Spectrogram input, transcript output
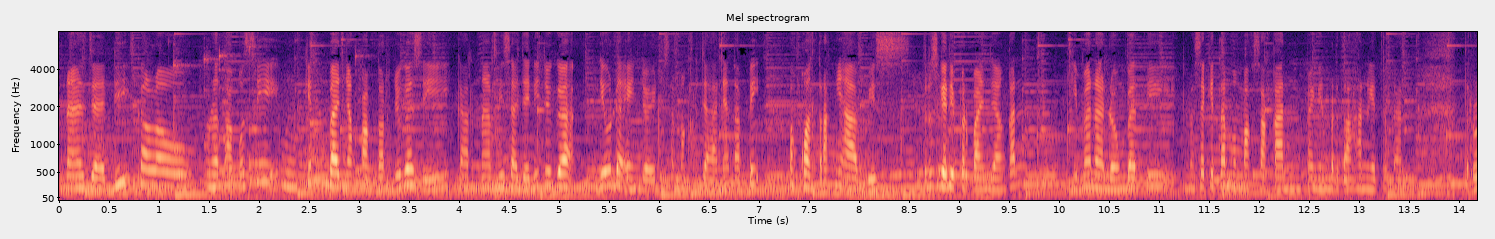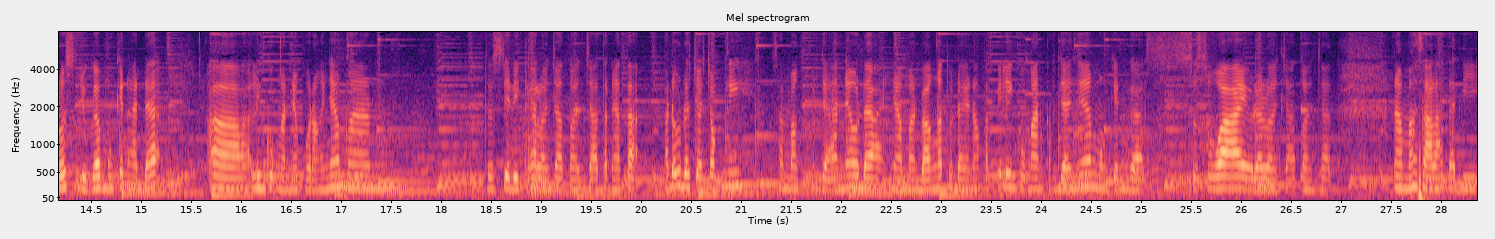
Nah jadi kalau menurut aku sih mungkin banyak faktor juga sih karena bisa jadi juga dia udah enjoy sama kerjaannya tapi oh kontraknya habis. Terus gak diperpanjang kan gimana dong? Berarti masa kita memaksakan pengen bertahan gitu kan. Terus juga mungkin ada eh, lingkungannya kurang nyaman terus jadi kayak loncat-loncat ternyata ada udah cocok nih sama kerjaannya udah nyaman banget udah enak. Tapi lingkungan kerjanya mungkin gak sesuai udah loncat-loncat. Nah masalah tadi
